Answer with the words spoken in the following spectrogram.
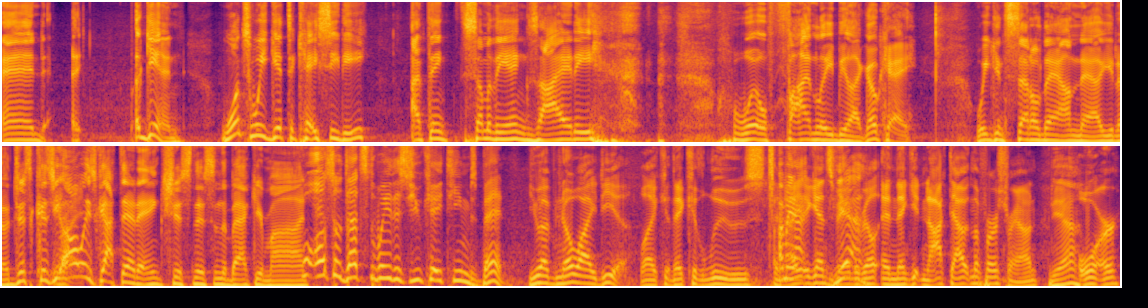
And uh, again, once we get to KCD, I think some of the anxiety will finally be like, okay, we can settle down now, you know, just because you Right. always got that anxiousness in the back of your mind. Well, also that's the way this UK team's been. You have no idea. Like they could lose tonight mean, I- against yeah. Vanderbilt and then get knocked out in the first round. Yeah. Or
